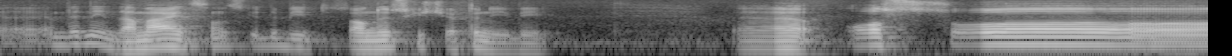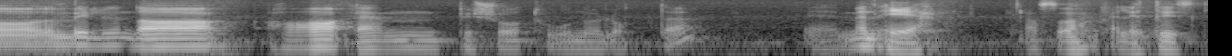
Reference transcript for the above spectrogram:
uh, en venninne av meg som skulle begynte sånn, hun skulle kjøpe en ny bil. Og så ville hun da ha en Peugeot 208, eh, men E. Altså elektrisk.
